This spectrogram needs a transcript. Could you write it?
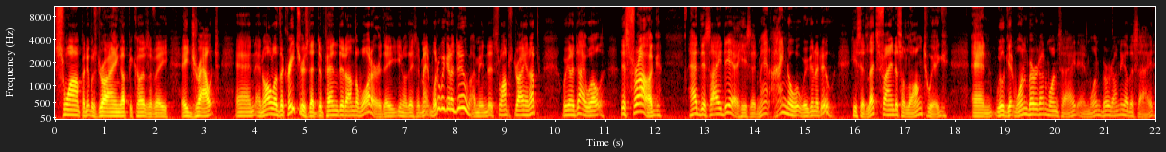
swamp, and it was drying up because of a, a drought and, and all of the creatures that depended on the water. They, you know, they said, man, what are we going to do? I mean, the swamp's drying up. We're going to die. Well, this frog had this idea. He said, man, I know what we're going to do. He said, let's find us a long twig, and we'll get one bird on one side and one bird on the other side.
